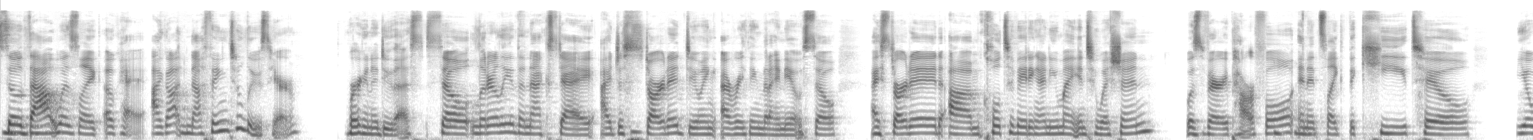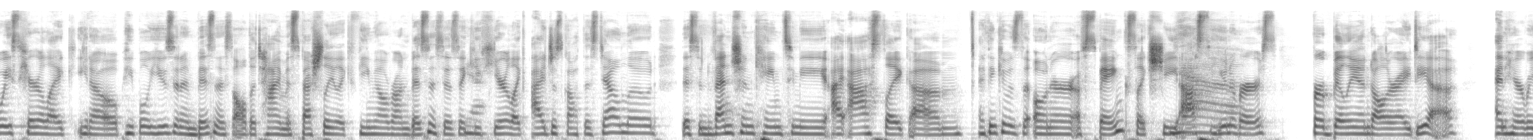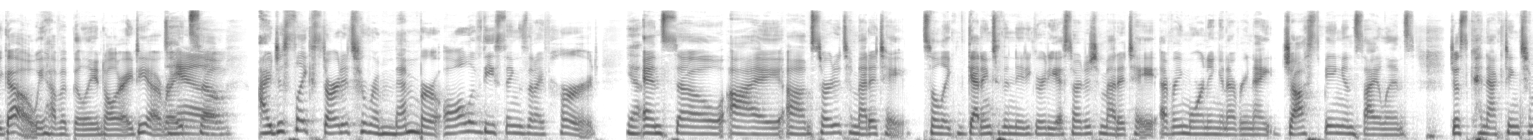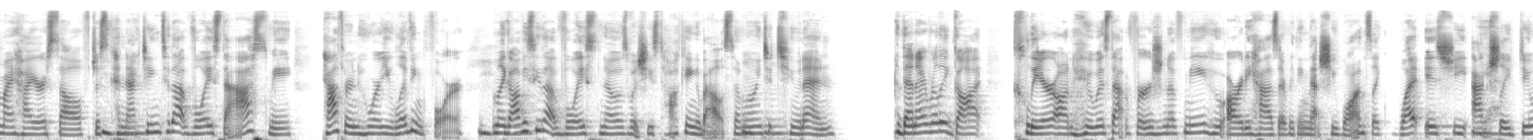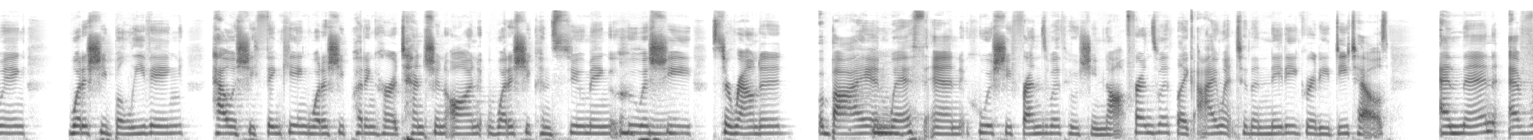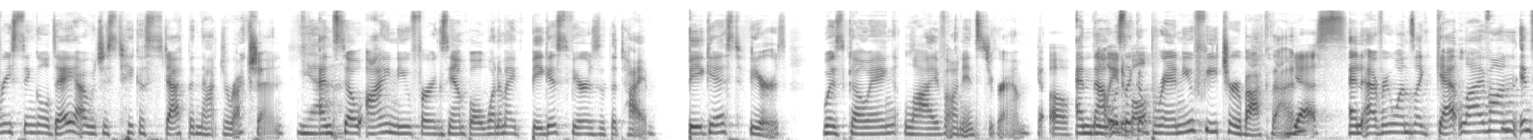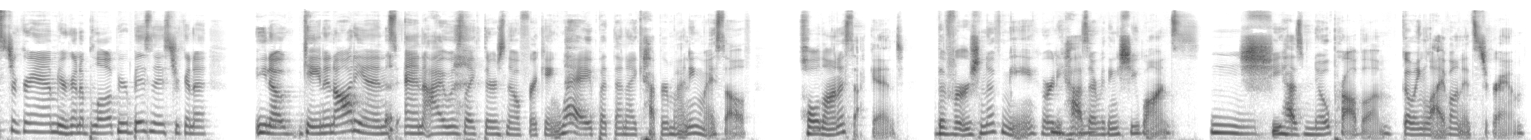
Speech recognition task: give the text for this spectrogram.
So that Mhm. was like, okay, I got nothing to lose here. We're going to do this. So, literally, the next day, I just started doing everything that I knew. So, I started um, cultivating, I knew my intuition was very powerful. And Mhm. it's like the key to, you always hear like, you know, people use it in business all the time, especially like female run businesses. Like Yeah. you hear, like, I just got this download, this invention came to me. I asked, like, um, I think it was the owner of Spanx, like, she asked the universe for a billion dollar idea. And here we go. We have a billion dollar idea, right? So I just like started to remember all of these things that I've heard. Yeah. And so I um, started to meditate. So, like getting to the nitty gritty, I started to meditate every morning and every night, just being in silence, just connecting to my higher self, just Mhm. connecting to that voice that asked me, Kathrin, who are you living for? I'm like, obviously, that voice knows what she's talking about. So I'm going to Mhm. tune in. Then I really got clear on who is that version of me who already has everything that she wants. Like, what is she Yeah. actually doing? What is she believing? How is she thinking? What is she putting her attention on? What is she consuming? Who is she surrounded by and Mm. with? And who is she friends with? Who is she not friends with? Like, I went to the nitty gritty details. And then every single day, I would just take a step in that direction. yeah. And so I knew, for example, one of my biggest fears at the time, biggest fears was going live on Instagram. oh, And that was like a brand new feature back then. yes. And everyone's like, get live on Instagram. You're going to blow up your business. You're going to, you know, gain an audience. And I was like, there's no freaking way. But then I kept reminding myself, hold on a second. The version of me who already has Mhm. everything she wants Mm. she has no problem going live on Instagram.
